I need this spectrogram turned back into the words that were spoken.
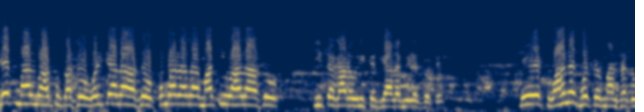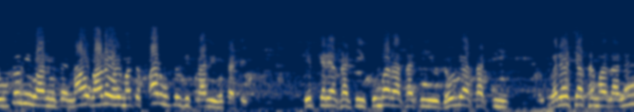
शेतमाल वाहतूक असो वलट्याला असो कुंभाराला माती वाहाला असो इथं गाडो विकत घ्यायला मिळत होते. ते एक वाहनच होतं माणसाचं उपयोगी वाहन होतं. नाव गाडव आहे मात्र फार उपयोगी प्राणी होता ते. शेतकऱ्यासाठी कुंभारासाठी धोब्यासाठी बऱ्याचशा समाजानं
